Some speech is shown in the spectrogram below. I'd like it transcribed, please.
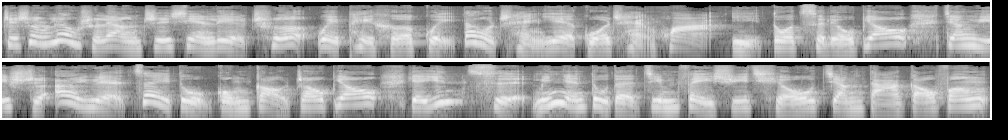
只剩六十辆支线列车，为配合轨道产业国产化，已多次流标，将于十二月再度公告招标，也因此明年度的经费需求将达高峰。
